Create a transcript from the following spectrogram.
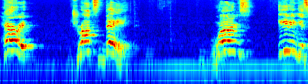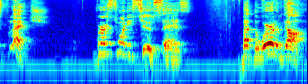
Herod drops dead worms eating his flesh. Verse 22 says, But the word of God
